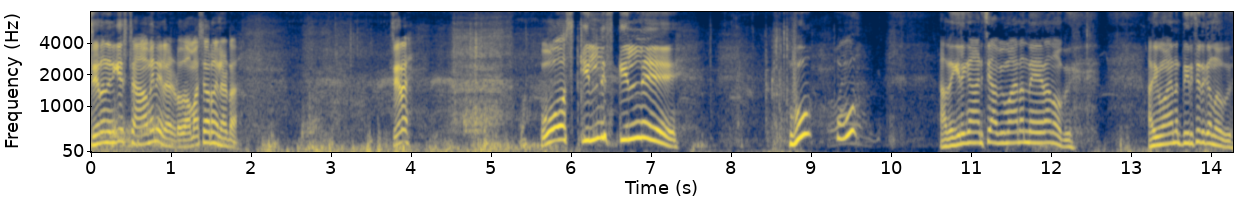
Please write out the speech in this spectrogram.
സീറ എനിക്ക് സ്റ്റാമിന ഇല്ല കേട്ടോ തമാശ പറഞ്ഞില്ല കേട്ടാ. സീറേ. ഓ സ്കില്ല് സ്കില്ല്. അതെങ്കിലും കാണിച്ച അഭിമാനം നേരാ നോക്ക്. അഭിമാനം തിരിച്ചെടുക്കാൻ നോക്ക്.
